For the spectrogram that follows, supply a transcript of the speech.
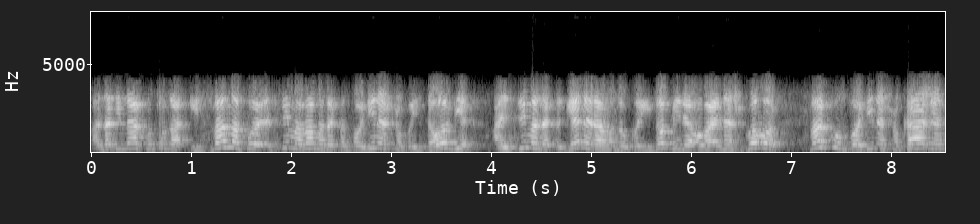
a zatim nakon toga i s vama, svima vama, dakle, pojedinačno koji ste ovdje, a i svima, dakle, generalno do kojih dopire ovaj naš govor, svakom pojedinačno kaže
